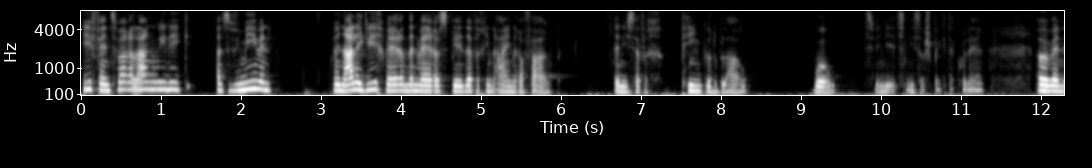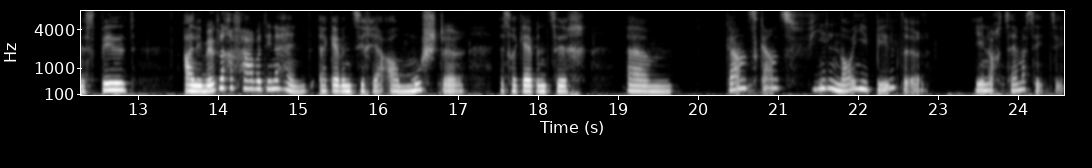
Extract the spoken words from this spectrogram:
Ich fände es langweilig, also für mich, wenn, wenn alle gleich wären, dann wäre das Bild einfach in einer Farbe. Dann ist es einfach pink oder blau. Wow, das finde ich jetzt nicht so spektakulär. Aber wenn ein Bild alle möglichen Farben drin hat, ergeben sich ja auch Muster. Es ergeben sich ähm, ganz, ganz viele neue Bilder, je nach Zusammensetzung.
